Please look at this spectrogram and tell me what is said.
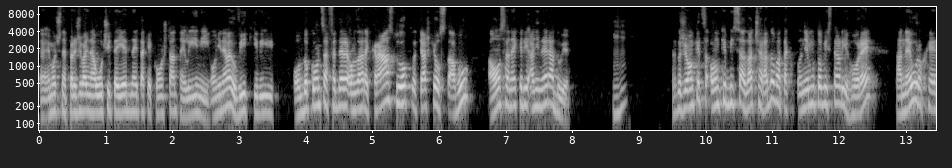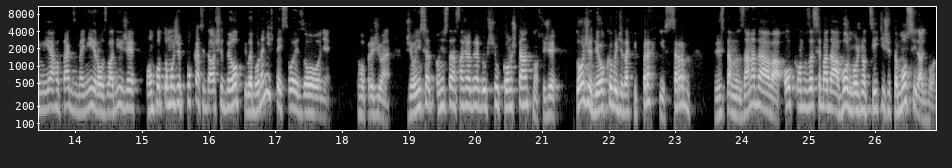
emočné prežívanie na určitej jednej také konštantnej línii. Oni nemajú výkyvy, on dokonca Federer, on zahraje krásnu loptu ťažkého stavu a on sa niekedy ani neraduje. Mm-hmm. Pretože on, keď sa, on keby sa začal radovať, tak nemu to vystrelí hore, tá neurochémia ho tak zmení, rozladí, že on potom môže pokaziť ďalšie dve lopty, lebo není v tej svojej zóne toho prežívania. Že oni sa, oni sa tam snažia držať určitú konštantnosť. Že to, že Djokovic je taký prchý, srb, že si tam zanadáva, on to za seba dá von, možno cíti, že to musí dať von.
